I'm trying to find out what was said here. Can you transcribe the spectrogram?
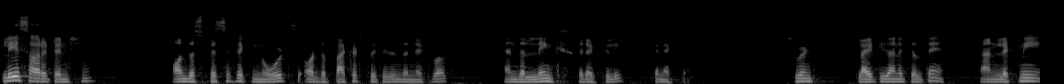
place our attention on the specific nodes or the packet switches in the networks and the links that actually connect ہے اسٹوڈینٹس سلائڈ کی جانب چلتے ہیں and let me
